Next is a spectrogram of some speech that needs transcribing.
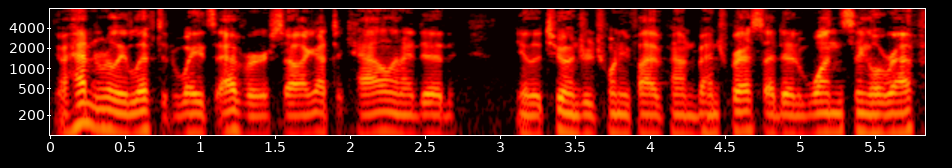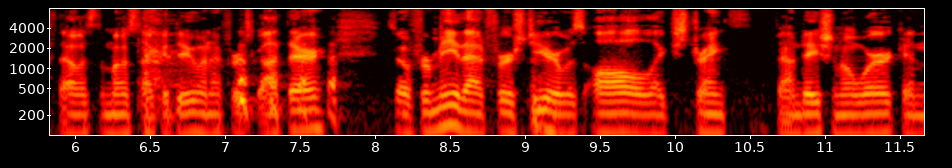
you know, I hadn't really lifted weights ever. So I got to Cal and I did you know the 225 pound bench press. I did one single rep. That was the most I could do when I first got there. so for me, that first year was all like strength foundational work, and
